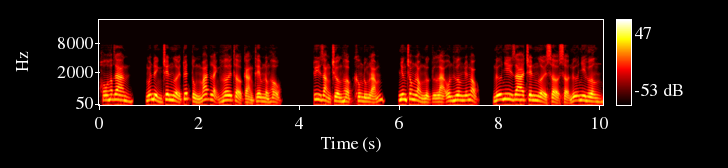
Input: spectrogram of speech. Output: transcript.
hô hấp gian, Nguyễn Đình trên người tuyết tùng mát lạnh hơi thở càng thêm nồng hậu. Tuy rằng trường hợp không đúng lắm, nhưng trong lòng ngực là ôn hương nhuyễn ngọc, nữ nhi ra trên người sở sở nữ nhi hương,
